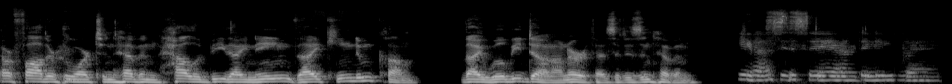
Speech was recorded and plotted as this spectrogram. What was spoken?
Our Father who art in heaven, hallowed be thy name, thy kingdom come, thy will be done on earth as it is in heaven. Give us this day our daily bread,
